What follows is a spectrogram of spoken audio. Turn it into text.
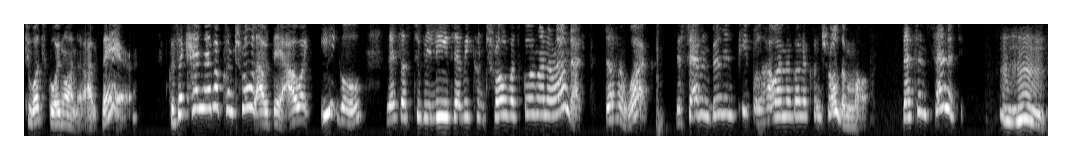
to what's going on out there. Because I can never control out there. Our ego lets us to believe that we control what's going on around us. It doesn't work. There's seven billion people. How am I going to control them all? That's insanity. Mm-hmm.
